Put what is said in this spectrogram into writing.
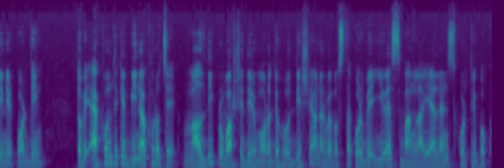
দিনের পর দিন। তবে এখন থেকে বিনা খরচে মালদ্বীপ প্রবাসীদের মরদেহ দেশে আনার ব্যবস্থা করবে ইউএস বাংলা এয়ারলাইন্স কর্তৃপক্ষ।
